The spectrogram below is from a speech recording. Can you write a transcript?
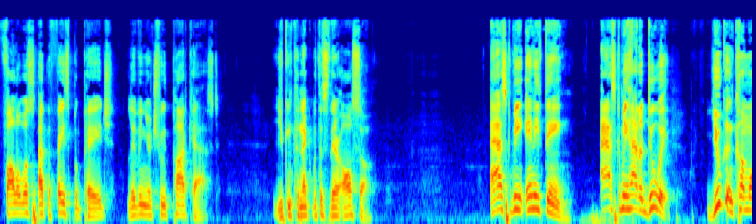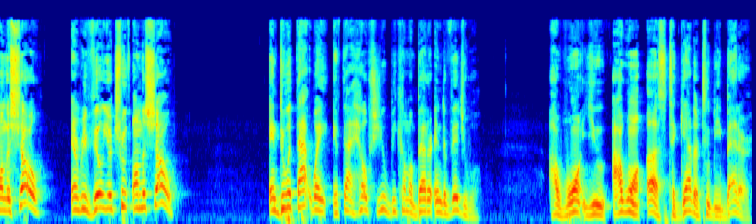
Follow us at the Facebook page, Living Your Truth Podcast. You can connect with us there also. Ask me anything. Ask me how to do it. You can come on the show and reveal your truth on the show and do it that way if that helps you become a better individual. I want you, I want us together to be better.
